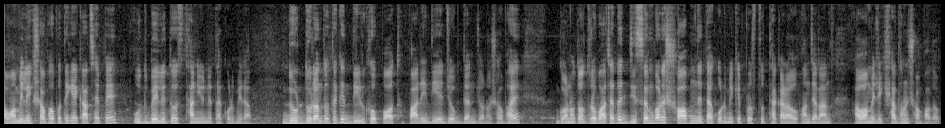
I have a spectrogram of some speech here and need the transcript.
আওয়ামী লীগ সভাপতিকে কাছে পেয়ে উদ্বেলিত স্থানীয় নেতাকর্মীরা। দূর দূরান্ত থেকে দীর্ঘ পথ পাড়ি দিয়ে যোগ দেন জনসভায়। গণতন্ত্র বাঁচাতে ডিসেম্বরে সব নেতাকর্মীকে প্রস্তুত থাকার আহ্বান জানান আওয়ামী লীগ সাধারণ সম্পাদক।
